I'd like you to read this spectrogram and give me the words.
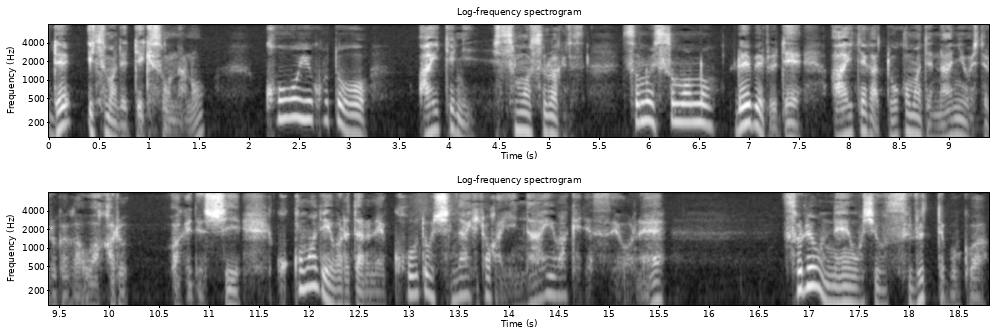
でいつまでできそうなの？こういうことを相手に質問するわけです。その質問のレベルで相手がどこまで何をしてるかが分かるわけですしここまで言われたらね行動しない人がいないわけですよね。それを念押しをするって僕は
